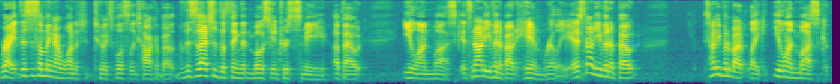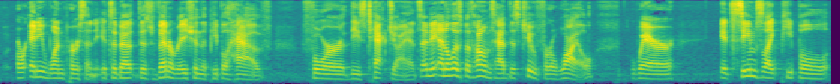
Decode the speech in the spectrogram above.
Right. This is something I wanted to, explicitly talk about. This is actually the thing that most interests me about Elon Musk. It's not even about him, really. It's not even about. It's not even about like Elon Musk or any one person. It's about this veneration that people have for these tech giants, and and Elizabeth Holmes had this too for a while, where it seems like people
